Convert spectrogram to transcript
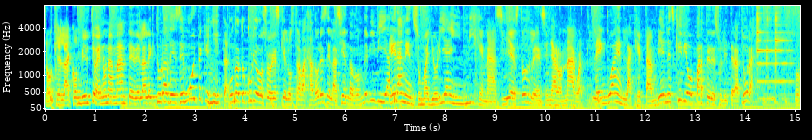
lo que la convirtió en un amante de la lectura desde muy pequeñita. Un dato curioso es que los trabajadores de la hacienda donde vivía eran en su mayoría indígenas y estos le enseñaron náhuatl, lengua en la que también escribió parte de su literatura. Sor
